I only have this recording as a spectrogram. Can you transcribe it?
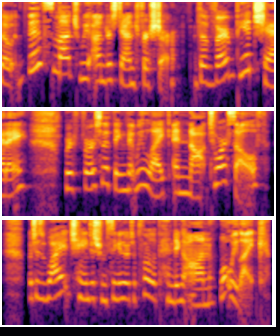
So, this much we understand for sure. The verb piacere refers to the thing that we like and not to ourselves, which is why it changes from singular to plural depending on what we like,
